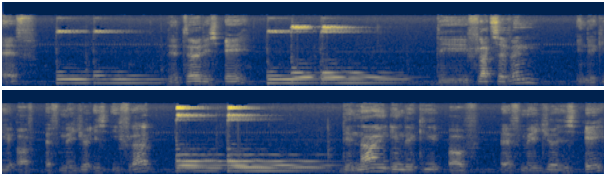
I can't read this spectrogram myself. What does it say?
F the third is A. The flat 7 in the key of F major is E flat. The 9 in the key of F major is A.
